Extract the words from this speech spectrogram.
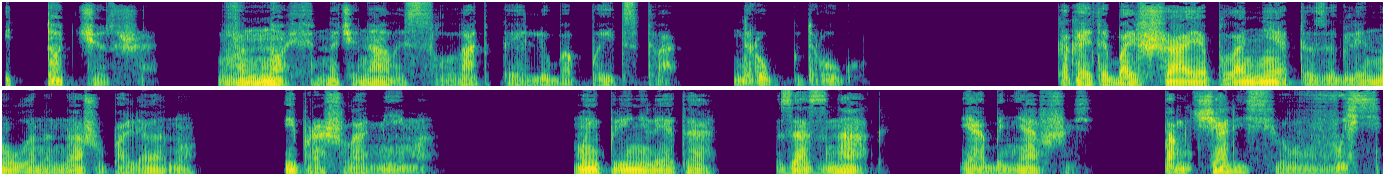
И тотчас же вновь начиналось сладкое любопытство друг к другу. Какая-то большая планета заглянула на нашу поляну и прошла мимо. Мы приняли это за знак и, обнявшись, помчались ввысь.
